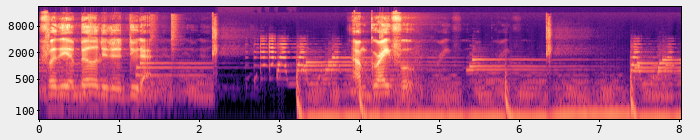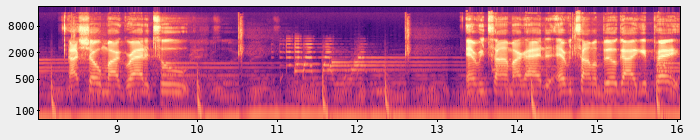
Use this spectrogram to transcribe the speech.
for the ability to do that. I'm grateful. I show my gratitude every time I had every time a bill gotta get paid.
